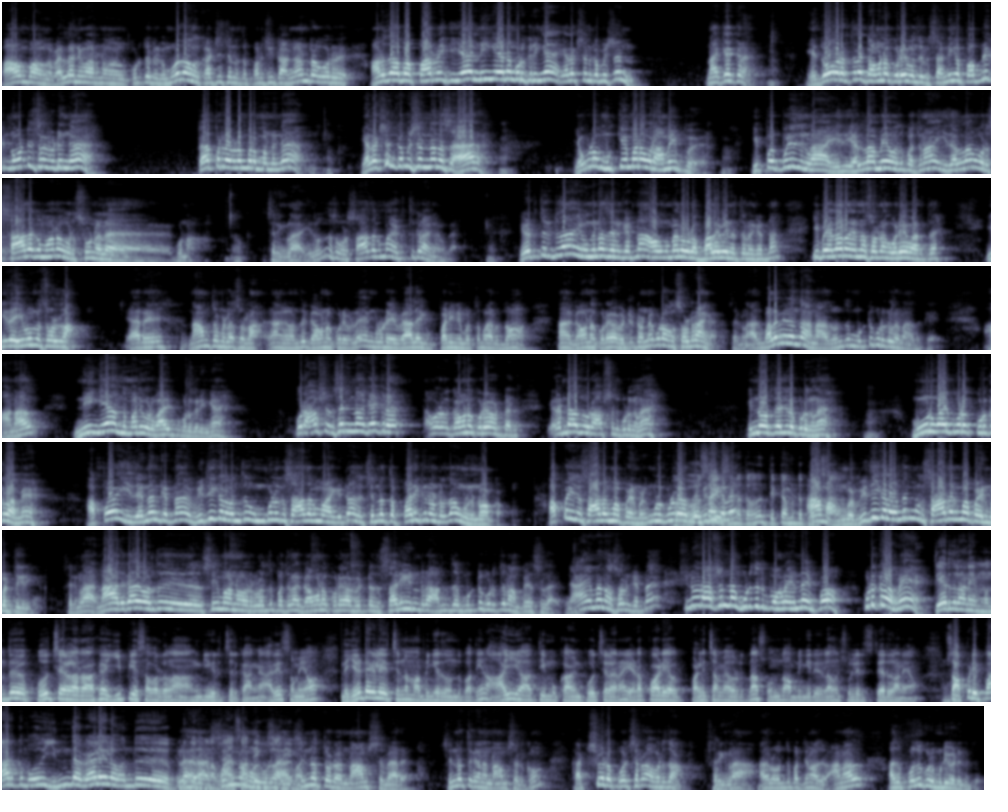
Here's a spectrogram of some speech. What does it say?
பாவம் அவங்க வெள்ள நிவாரணம் கொடுத்துட்டு இருக்கும்போது அவங்க கட்சி சின்னத்தை பறிச்சுட்டாங்கன்ற ஒரு அனுதாப பார்வைக்கு ஏன் நீங்கள் இடம் கொடுக்குறீங்க எலெக்ஷன் கமிஷன் நான் கேட்குறேன். ஏதோ ஒரு இடத்துல கவனக்குறைவு வந்திருக்கு சார். நீங்கள் பப்ளிக் நோட்டீஸில் விடுங்க. பேப்பரில் விளம்பரம் பண்ணுங்க. எலெக்ஷன் கமிஷன் தானே சார்? எவ்வளோ முக்கியமான ஒரு அமைப்பு. இப்போ புரியுதுங்களா? இது எல்லாமே வந்து பார்த்தீங்கன்னா இதெல்லாம் ஒரு சாதகமான ஒரு சூழ்நிலை குணம் Okay. சரிங்களா? இது வந்து ஒரு சாதகமாக எடுத்துக்கிறாங்க இவங்க. எடுத்துக்கிட்டு தான் இவங்க என்ன செய்யணும் கேட்டால் அவங்க மேலே உள்ள பலவீனத்தில் கேட்டால் இப்போ எல்லாரும் என்ன சொல்கிறாங்க ஒரே வார்த்தை. இதை இவங்க சொல்லலாம். யார்? நாம் தமிழர் சொல்லலாம். நாங்கள் வந்து கவனக்குறைவில் எங்களுடைய வேலைக்கு பணி நிமித்தமாக இருந்தோம். நாங்கள் கவனக்குறைவாக விட்டுட்டோன்னே கூட அவங்க சொல்கிறாங்க சரிங்களா? அது பலவீனம் தான். நான் அது வந்து முட்டு கொடுக்கல நான் அதுக்கு. ஆனால் நீங்கள் ஏன் அந்த மாதிரி ஒரு வாய்ப்பு கொடுக்குறீங்க? ஒரு ஆப்ஷன் சரி நான் கேட்குறேன். அவர் கவனக்குறைவாக விட்டார். ரெண்டாவது ஒரு ஆப்ஷன் கொடுங்களேன். இன்னொரு தேதியில் கொடுங்களேன். மூணு வாய்ப்பு கூட கொடுக்கலாமே. அப்போ இது என்னன்னு கேட்டால் விதிகள் வந்து உங்களுக்கு சாதகமாக்கிட்டு அந்த சின்னத்தை பறிக்கணுன்றது தான் உங்களுக்கு நோக்கம். அப்போ இது சாதகமாக பயன்படும் உங்களுக்குள்ள வந்து திட்டமிட்டு ஆமாம். உங்கள் விதிகளை வந்து உங்களுக்கு சாதகமாக பயன்படுத்திக்கிறீங்க சரிங்களா? நான் அதுக்காக வந்து சீமான் அவர்கள் வந்து பார்த்தீங்கன்னா கவனக்குறைவாக விட்டது சரின்ற அந்த முட்டு கொடுத்து நான் பேசல. நியாயமாக நான் சொல்ல கேட்டேன். இன்னொரு ஆப்ஷன் நான் கொடுத்துட்டு போங்களேன். என்ன இப்போ? கொடுக்கலாமே. தேர்தல் ஆணையம் வந்து பொதுச் செயலராக இபிஎஸ் அவர்கள் தான் அங்கீகரிச்சிருக்காங்க. அதே சமயம் இந்த இரட்டை இலை சின்னம் அப்படிங்கிறது வந்து பார்த்தீங்கன்னா அஇஅதிமுகவின் பொதுச் எடப்பாடி பழனிசாமி அவருக்கு தான் சொந்தம் அப்படிங்கிறதெல்லாம் சொல்லிருச்சு தேர்தல் ஆணையம். ஸோ அப்படி பார்க்கும்போது இந்த வேலையில வந்து. சின்னத்தோட நாம்ஸ் வேற. சின்னத்துக்கான நாம்ஸ் இருக்கும். கட்சியோட பொதுச்சரம் அவர் தான் சரிங்களா அதில் வந்து பார்த்தீங்கன்னா அது ஆனால் அது பொதுக்குழு முடிவு எடுக்குது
